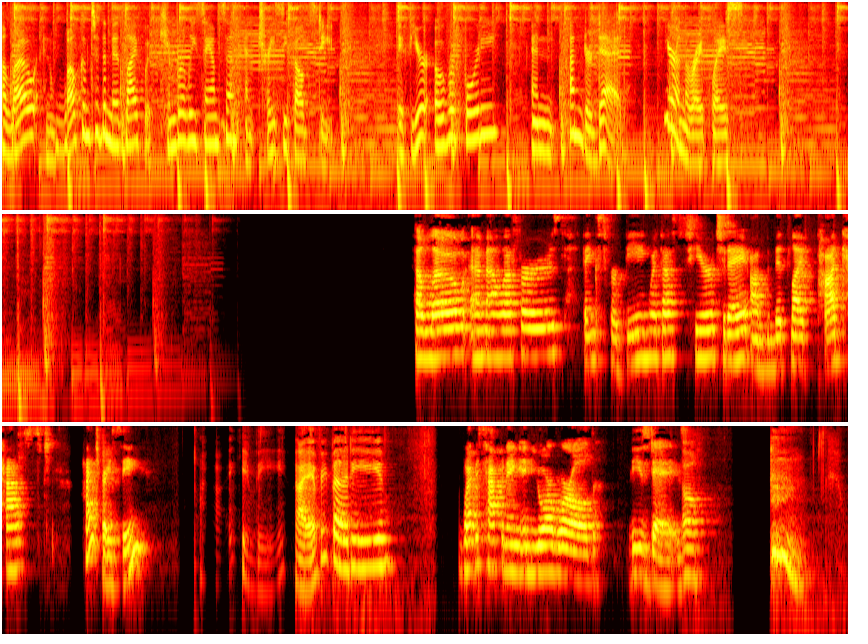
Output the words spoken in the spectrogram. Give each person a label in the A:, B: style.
A: Hello, and welcome to the Midlife with Kimberly Sampson and Tracy Feldstein. If you're over 40 and under dead, you're in the right place. Hello, MLFers. Thanks for being with us here today on the Midlife Podcast. Hi, Tracy.
B: Hi, Kimby. Hi, everybody.
A: What is happening in your world these days?
B: Oh,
